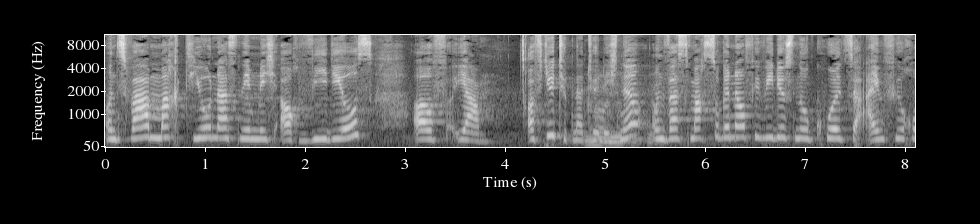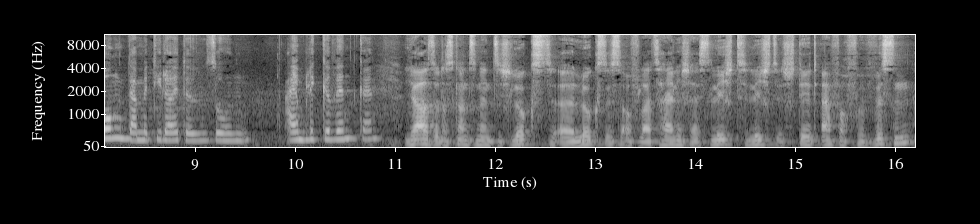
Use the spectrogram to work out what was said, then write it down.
und zwar macht Jonas nämlich auch Videos auf, ja, auf YouTube natürlich, genau, YouTube, ne? Ja. Und was machst du genau für Videos? Nur kurze Einführungen, damit die Leute so einen Einblick gewinnen können? Ja, also das Ganze nennt sich Lux. Äh, Lux ist auf Lateinisch heißt Licht. Licht steht einfach für Wissen.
